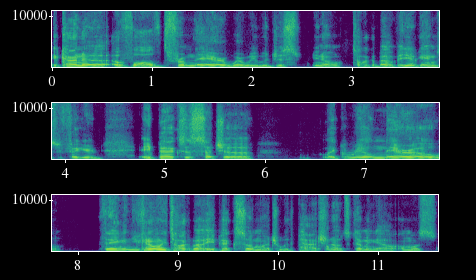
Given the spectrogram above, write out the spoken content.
it kind of evolved from there, where we would just you know talk about video games. We figured Apex is such a like real narrow thing, and you can only talk about Apex so much with patch notes coming out. Almost,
